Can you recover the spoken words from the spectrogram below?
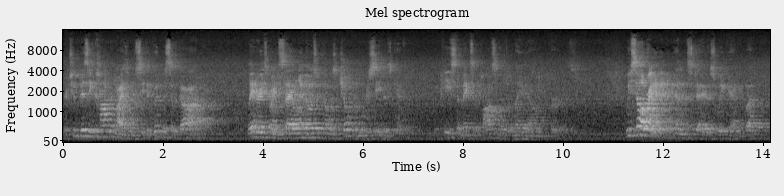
They're too busy compromising to see the goodness of God. Later he's going to say, only those who come as children will receive his gift, the peace that makes it possible to lay down burdens. We celebrated Independence Day this weekend, but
